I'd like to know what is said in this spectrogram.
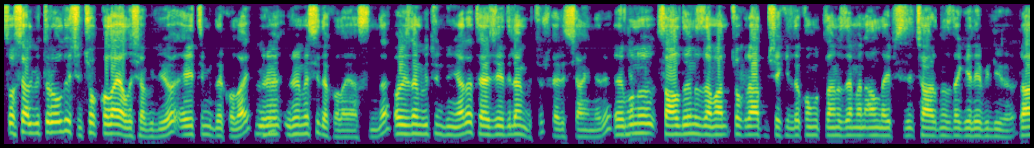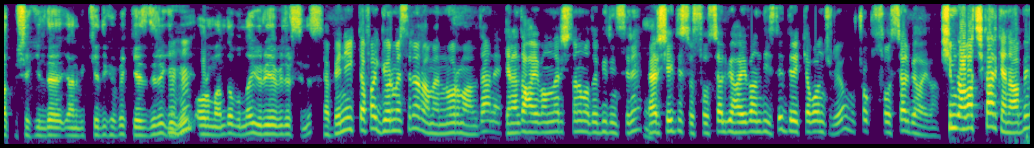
Sosyal bir tür olduğu için çok kolay alışabiliyor. Eğitimi de kolay. Hı hı. üre- üremesi de kolay aslında. O yüzden bütün dünyada tercih edilen bir tür Harris Şahinleri. E, bunu saldığınız zaman çok rahat bir şekilde komutlarınızı hemen anlayıp sizi çağırdığınızda gelebiliyor. Rahat bir şekilde yani bir kedi köpek gezdirir gibi Hı hı. ormanda bununla yürüyebilirsiniz. Ya beni ilk defa görmesine rağmen normalde hani genelde hayvanlar hiç tanımadığı bir insani her şey değilse sosyal bir hayvan değilse direkt yabancılıyor. Bu çok sosyal bir hayvan. Şimdi ava çıkarken abi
